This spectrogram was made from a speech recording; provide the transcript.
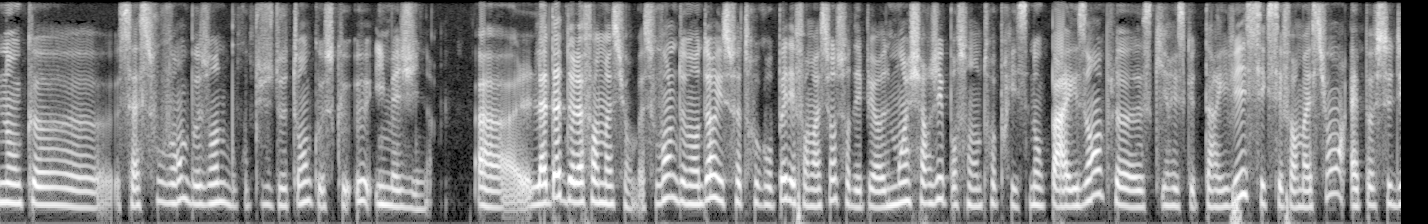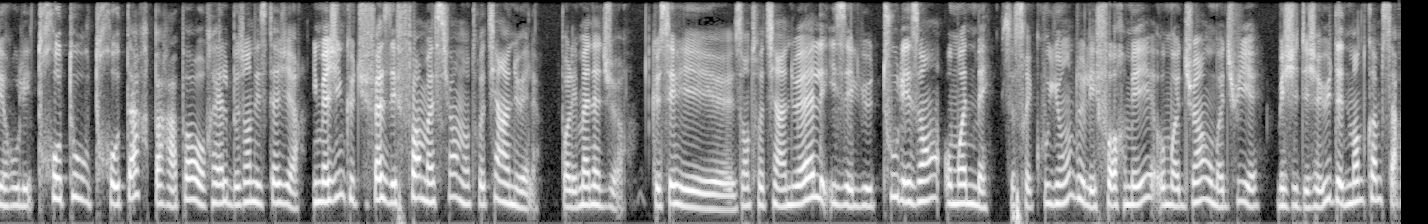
Donc euh, ça a souvent besoin de beaucoup plus de temps que ce que eux imaginent. la date de la formation. Bah, souvent, le demandeur il souhaite regrouper les formations sur des périodes moins chargées pour son entreprise. Donc, par exemple, ce qui risque de t'arriver, c'est que ces formations, elles peuvent se dérouler trop tôt ou trop tard par rapport aux réels besoins des stagiaires. Imagine que tu fasses des formations en entretien annuel pour les managers que ces entretiens annuels, ils aient lieu tous les ans au mois de mai. Ce serait couillon de les former au mois de juin ou au mois de juillet. Mais j'ai déjà eu des demandes comme ça.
